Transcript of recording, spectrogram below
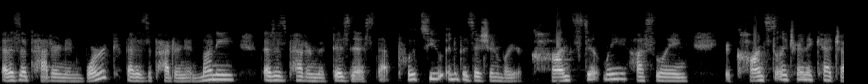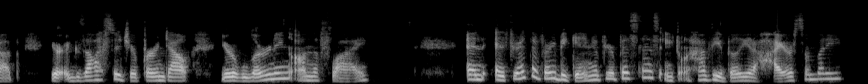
That is a pattern in work. That is a pattern in money. That is a pattern with business that puts you in a position where you're constantly hustling. You're constantly trying to catch up. You're exhausted. You're burned out. You're learning on the fly. And if you're at the very beginning of your business and you don't have the ability to hire somebody,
